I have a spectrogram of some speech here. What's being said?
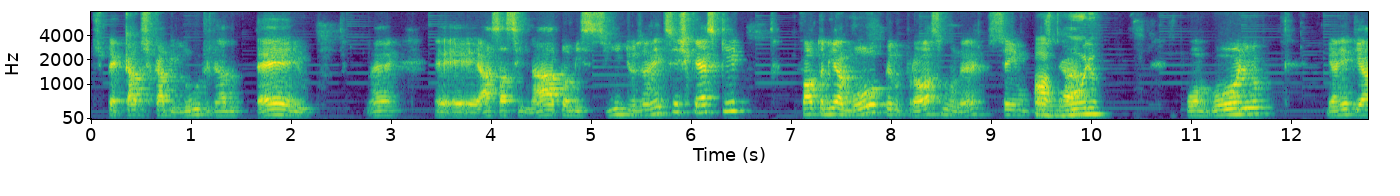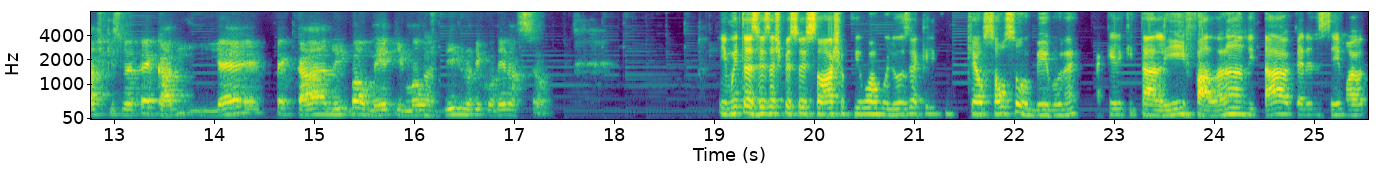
os pecados cabeludos, né, adultério, né, é, é, assassinato, homicídios. A gente se esquece que falta de amor pelo próximo, né, sem orgulho, orgulho. E a gente acha que isso não é pecado, e é pecado igualmente, irmãos, digno de condenação. E muitas vezes as pessoas só acham que o orgulhoso é aquele que é só o soberbo, né? Aquele que está ali falando e tal, querendo ser maior.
